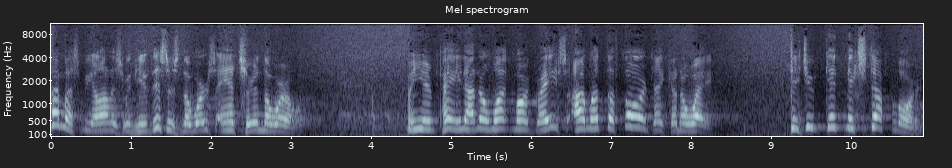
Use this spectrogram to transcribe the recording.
I must be honest with you, this is the worst answer in the world. When you're in pain, I don't want more grace, I want the thorn taken away. Did you get mixed up, Lord?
